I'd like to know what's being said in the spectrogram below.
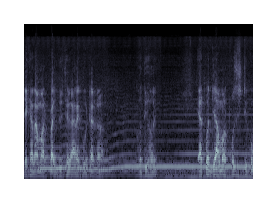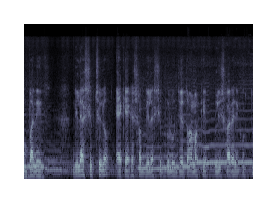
যেখানে আমার প্রায় দুই থেকে আড়াই কোটি টাকা ক্ষতি হয়। এরপর যে আমার পঁচিশটি কোম্পানির ডিলারশিপ ছিল, একে একে সব ডিলারশিপগুলো যেহেতু আমাকে পুলিশ হয়রানি করতো,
